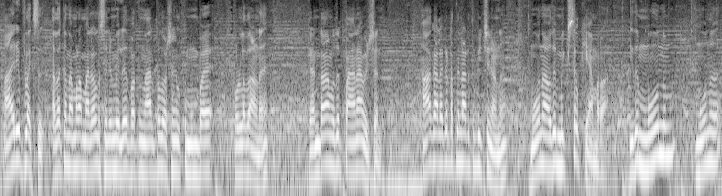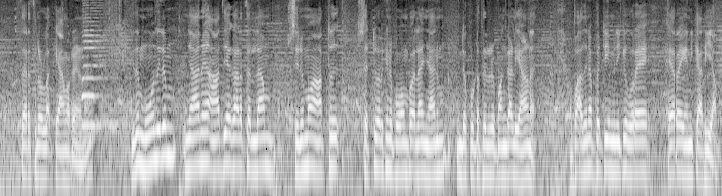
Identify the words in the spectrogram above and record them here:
ആരിഫ്ലെക്സ് അതൊക്കെ നമ്മുടെ മലയാള സിനിമയിൽ പത്ത് നാൽപ്പത് വർഷങ്ങൾക്ക് മുമ്പേ ഉള്ളതാണ്. രണ്ടാമത് പാനാവിഷൻ. ആ കാലഘട്ടത്തിന്റെ അടുത്ത് പിച്ചിനാണ്. മൂന്നാമത് മിക്സൽ ക്യാമറ. ഇത് മൂന്നും മൂന്ന് തരത്തിലുള്ള ക്യാമറയാണ്. ഇത് മൂന്നിലും ഞാൻ ആദ്യകാലത്തെല്ലാം സിനിമ ആർട്ട് സെറ്റ് വർക്കിന് പോകുമ്പോൾ എല്ലാം ഞാനും എന്റെ കൂട്ടത്തിലൊരു പങ്കാളിയാണ്. അപ്പോൾ അതിനെപ്പറ്റിയും എനിക്ക് കുറേ ഏറെ എനിക്കറിയാം.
